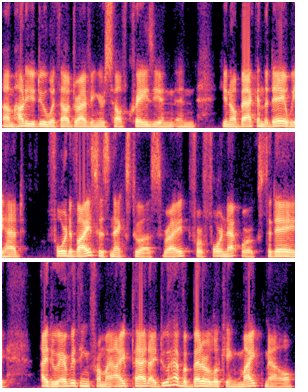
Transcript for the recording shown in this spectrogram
Um, how do you do it without driving yourself crazy? And, and, you know, back in the day, we had four devices next to us, right? For four networks. Today, I do everything from my iPad. I do have a better looking mic now,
